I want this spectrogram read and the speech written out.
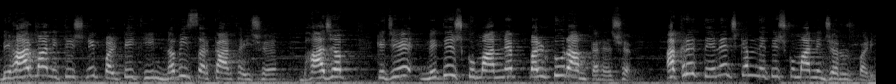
બિહારમાં નીતિશની પલટીથી નવી સરકાર થઈ છે. ભાજપ, કે જે નીતિશ કુમારને પલટુરામ કહે છે. આખરે તેને જ કેમ નીતિશ કુમારની જરૂર પડી?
